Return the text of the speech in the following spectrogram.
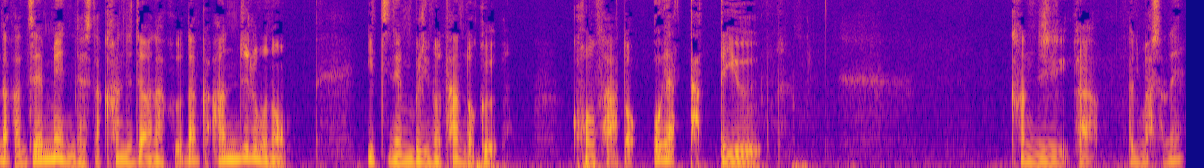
なんか前面に出した感じではなく、なんかアンジュルムの1年ぶりの単独コンサートをやったっていう感じがありましたね。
